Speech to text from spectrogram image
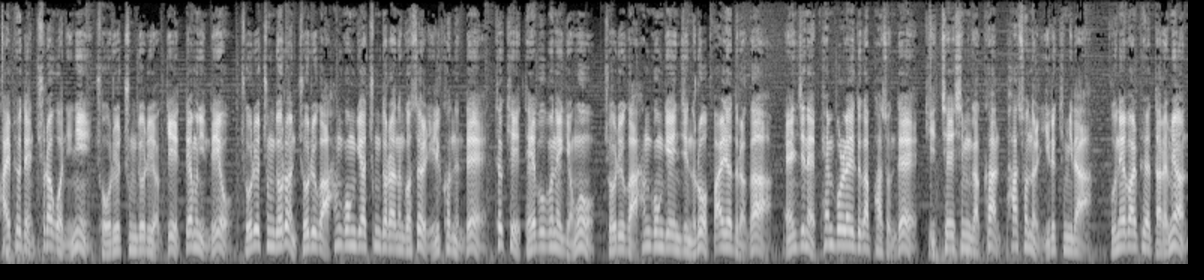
발표된 추락 원인이 조류 충돌이었기 때문인데요. 조류 충돌은 조류가 항공기와 충돌하는 것을 일컫는데 특히 대부분의 경우 조류가 항공기 엔진으로 빨려 들어가 엔진의 fan blade가 파손돼 기체에 심각한 파손을 일으킵니다. 군의 발표에 따르면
